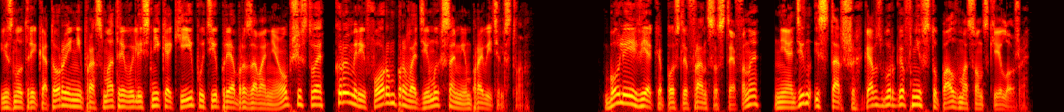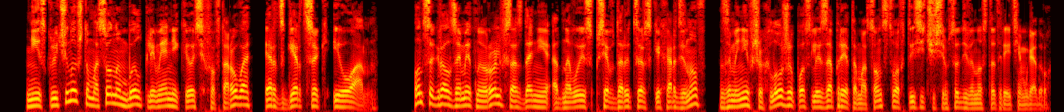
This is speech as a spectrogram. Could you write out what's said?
изнутри которой не просматривались никакие пути преобразования общества, кроме реформ, проводимых самим правительством. Более века после Франца Стефана ни один из старших Габсбургов не вступал в масонские ложи. Не исключено, что масоном был племянник Иосифа II, эрцгерцог Иоанн. Он сыграл заметную роль в создании одного из псевдорыцарских орденов, заменивших ложи после запрета масонства в 1793 году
